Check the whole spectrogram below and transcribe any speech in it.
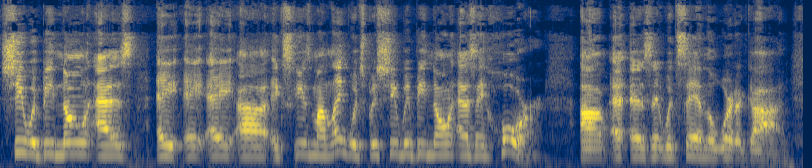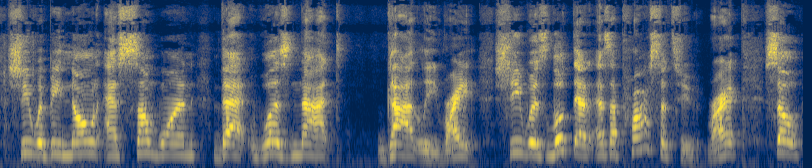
She would be known as a a, a uh, excuse my language, but she would be known as a whore. Um, as it would say in the Word of God, she would be known as someone that was not godly, right? She was looked at as a prostitute, right? So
